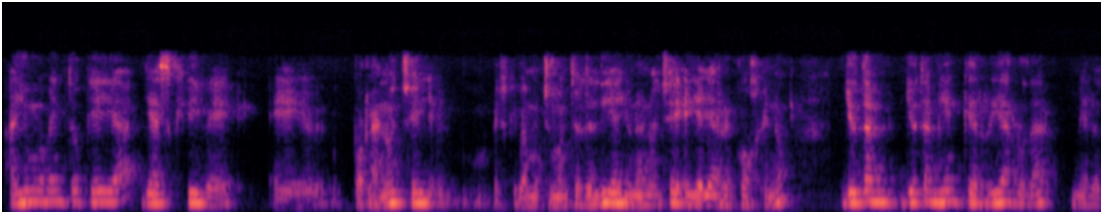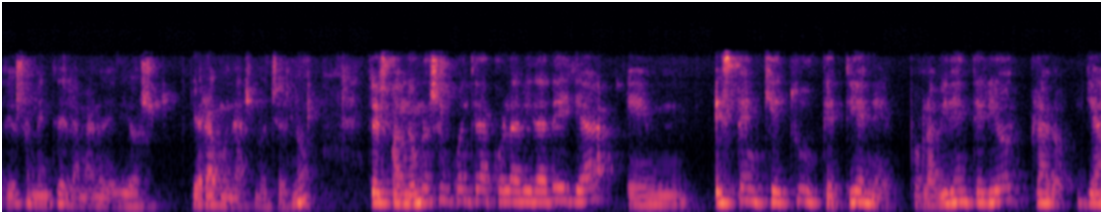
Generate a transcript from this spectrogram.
hay un momento que ella ya escribe eh, por la noche, escribe muchos momentos del día y una noche ella ya recoge, ¿no? Yo, yo también querría rodar melodiosamente de la mano de Dios. Y ahora buenas noches, ¿no? Entonces, cuando uno se encuentra con la vida de ella, em, esta inquietud que tiene por la vida interior, claro, ya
